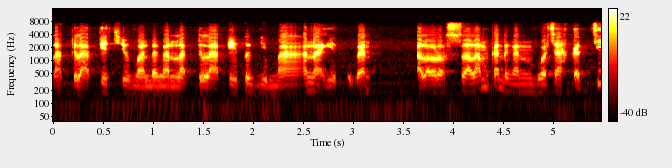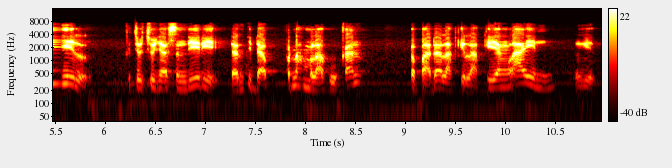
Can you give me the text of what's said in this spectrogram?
laki-laki ciuman dengan laki-laki itu gimana gitu kan? Kalau Rasulullah kan dengan bocah kecil kecucunya sendiri dan tidak pernah melakukan kepada laki-laki yang lain begitu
